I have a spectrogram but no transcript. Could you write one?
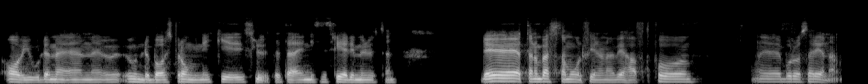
avgjorde med en underbar språngnick i slutet där i 93 minuten. Det är ett av de bästa målfilerna vi har haft på eh, Borås Arena.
